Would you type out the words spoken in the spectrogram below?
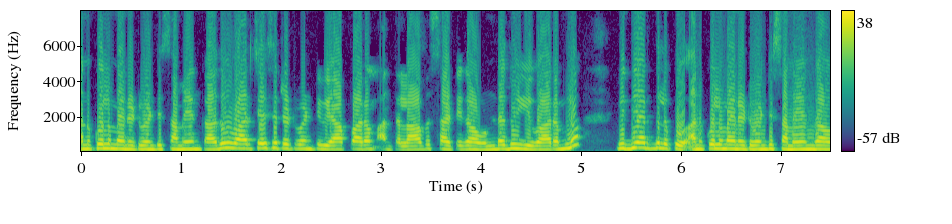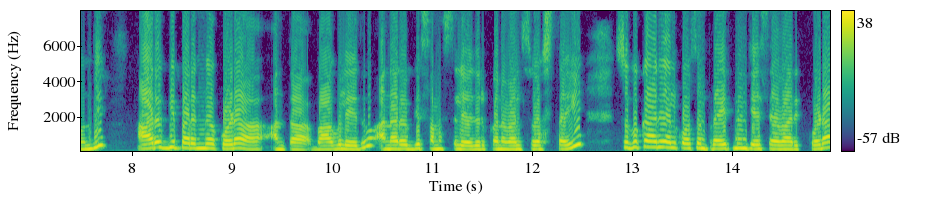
అనుకూలమైనటువంటి సమయం కాదు. వారు చేసేటటువంటి వ్యాపారం అంత లాభసాటిగా ఉండదు ఈ వారంలో. విద్యార్థులకు అనుకూలమైనటువంటి సమయంగా ఉంది. ఆరోగ్యపరంగా కూడా అంత బాగులేదు. అనారోగ్య సమస్యలు ఎదుర్కొనవలసి వస్తాయి. శుభకార్యాల కోసం ప్రయత్నం చేసే వారికి కూడా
